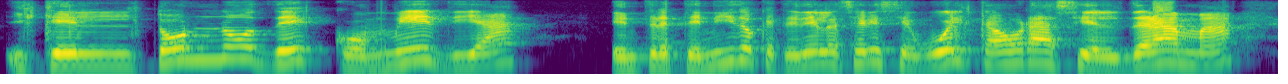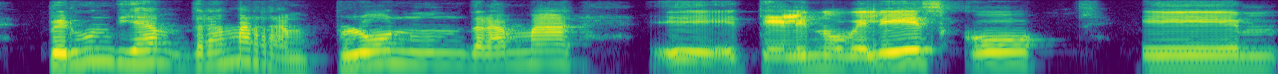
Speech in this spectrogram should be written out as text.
y que el tono de comedia entretenido que tenía la serie se vuelca ahora hacia el drama, pero un día, drama ramplón, un drama eh, telenovelesco, em,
